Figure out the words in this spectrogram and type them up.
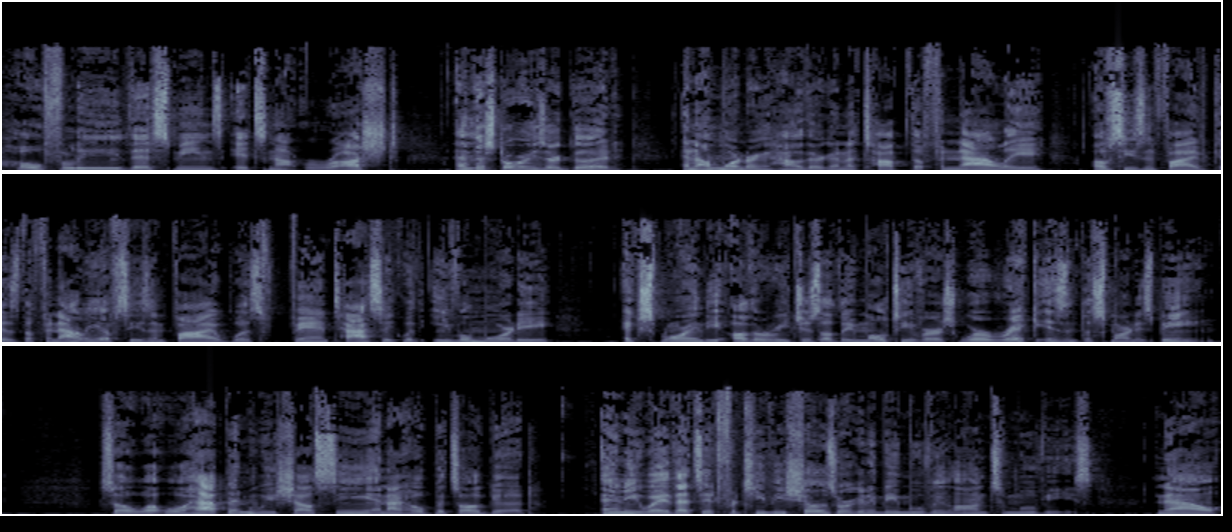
Hopefully, this means it's not rushed and the stories are good and I'm wondering how they're going to top the finale of season 5 because the finale of season 5 was fantastic with Evil Morty exploring the other reaches of the multiverse where Rick isn't the smartest being. So, what will happen, we shall see, and I hope it's all good. Anyway, that's it for TV shows. We're going to be moving on to movies. Now,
